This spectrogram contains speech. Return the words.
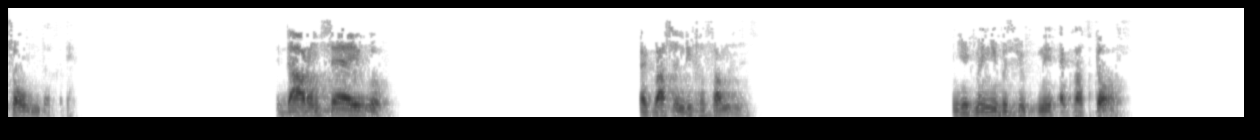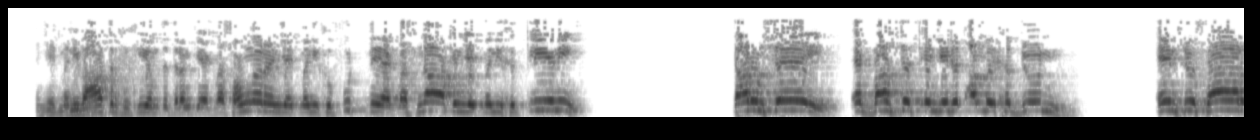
sondig en daarom sê hy ook ek was in die gevangenis. En jy het my nie besoek nie ek was dors En jy het my nie water gegee om te drink nie. Ek was honger en jy het my nie gevoed nie. Ek was naak en jy het my nie geklee nie. Daarom sê hy, ek was dit en jy het dit aan my gedoen. En sover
